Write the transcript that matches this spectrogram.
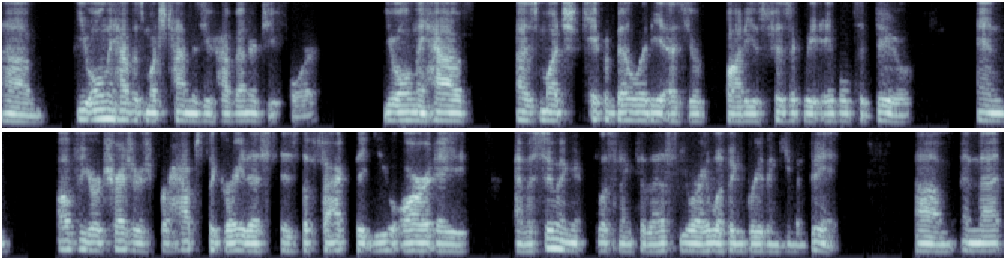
um, you only have as much time as you have energy for. You only have as much capability as your body is physically able to do. And of your treasures, perhaps the greatest is the fact that you are a, I'm assuming listening to this, you are a living, breathing human being. Um, and that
